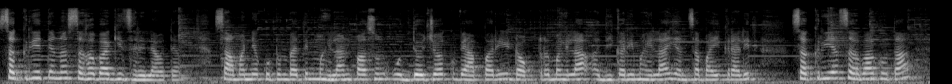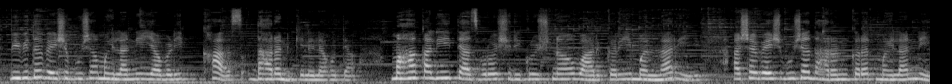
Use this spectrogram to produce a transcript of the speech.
सक्रियतेनं सहभागी झालेल्या होत्या. सामान्य कुटुंबातील महिलांपासून उद्योजक व्यापारी डॉक्टर महिला अधिकारी महिला यांचा बाईक रॅलीत सक्रिय सहभाग होता. विविध वेशभूषा महिलांनी यावेळी खास धारण केलेल्या होत्या. महाकाली त्याचबरोबर श्रीकृष्ण वारकरी मल्हारी अशा वेशभूषा धारण करत महिलांनी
